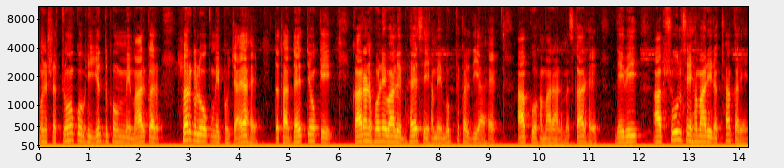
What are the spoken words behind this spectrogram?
उन शत्रुओं को भी युद्ध भूमि में मारकर स्वर्गलोक में पहुँचाया है तथा दैत्यों के कारण होने वाले भय से हमें मुक्त कर दिया है। आपको हमारा नमस्कार है। देवी, आप शूल से हमारी रक्षा करें।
